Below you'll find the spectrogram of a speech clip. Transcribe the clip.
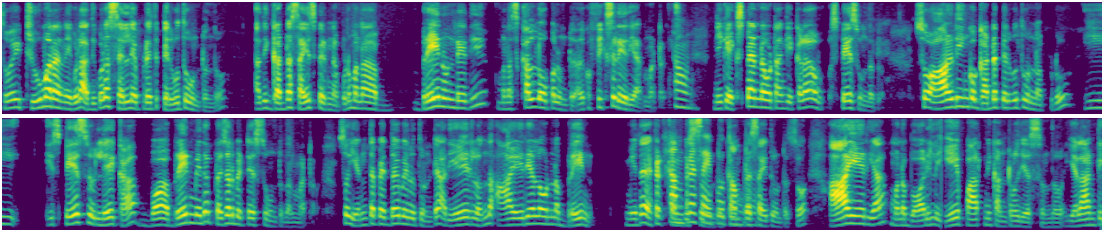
సో ఈ ట్యూమర్ అనేది కూడా అది కూడా సెల్ ఎప్పుడైతే పెరుగుతూ ఉంటుందో అది గడ్డ సైజ్ పెరిగినప్పుడు మన బ్రెయిన్ ఉండేది మన స్కల్ లోపల ఉంటుంది. అది ఒక ఫిక్స్డ్ ఏరియా అన్నమాట. అవును. నీకు ఎక్స్పాండ్ అవ్వడానికి ఇక్కడ స్పేస్ ఉండదు. సో ఆల్రెడీ ఇంకో గడ్డ పెరుగుతూ ఉన్నప్పుడు ఈ ఈ స్పేస్ లేక బా బ్రెయిన్ మీద ప్రెషర్ పెట్టేస్తూ ఉంటుంది అనమాట సో ఎంత పెద్దగా పెరుగుతుంటే అది ఏరియాలో ఉందో ఆ ఏరియాలో ఉన్న బ్రెయిన్ మీద ఎఫెక్ట్ Compress అయిపోతూ కంప్రెస్ అవుతూ ఉంటుంది. సో ఆ ఏరియా మన బాడీలో ఏ పార్ట్ని కంట్రోల్ చేస్తుందో ఎలాంటి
